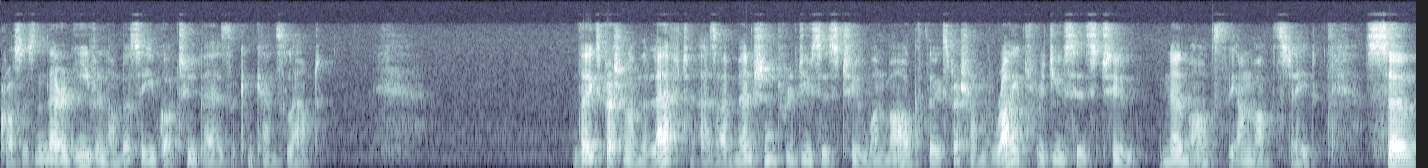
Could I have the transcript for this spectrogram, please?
crosses, and they're an even number, so you've got two pairs that can cancel out. The expression on the left, as I've mentioned, reduces to one mark. The expression on the right reduces to no marks, the unmarked state. So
